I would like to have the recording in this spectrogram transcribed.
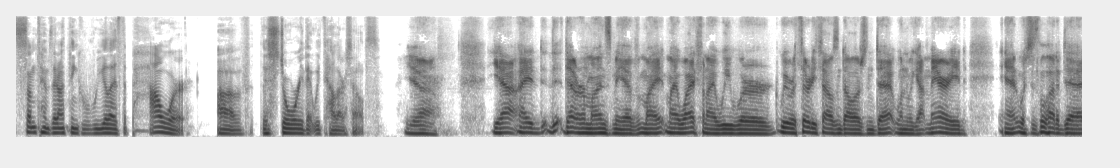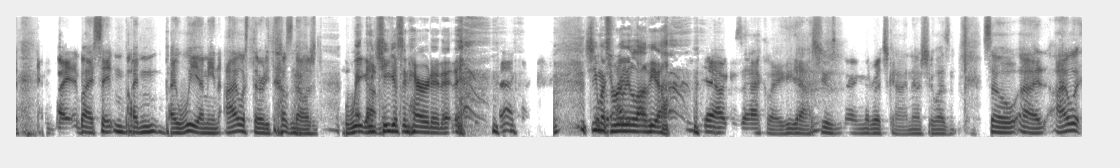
sometimes I don't think realize the power of the story that we tell ourselves. Yeah. Yeah, I th- that reminds me of my my wife and I. We were we were thirty thousand dollars in debt when we got married, and which is a lot of debt. And by by say by by we, I mean I was thirty thousand dollars. We got and she just inherited it. Exactly. she must really love you. yeah, exactly. Yeah, she was marrying the rich guy. No, she wasn't. So uh, I would,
